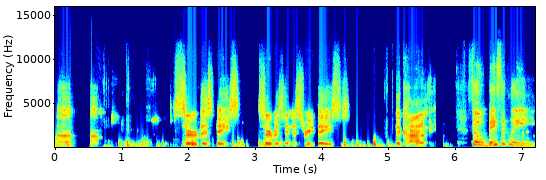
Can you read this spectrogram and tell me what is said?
um, service based, service industry based economy. So basically,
